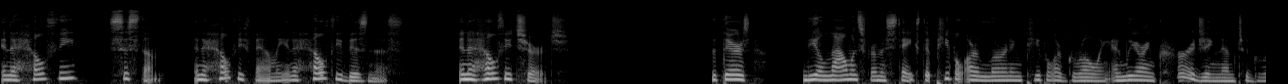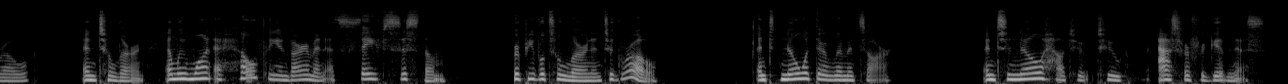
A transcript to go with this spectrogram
in a healthy system in a healthy family, in a healthy business, in a healthy church, that there's the allowance for mistakes, that people are learning, people are growing, and we are encouraging them to grow and to learn. And we want a healthy environment, a safe system for people to learn and to grow and to know what their limits are and to know how to, to ask for forgiveness,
